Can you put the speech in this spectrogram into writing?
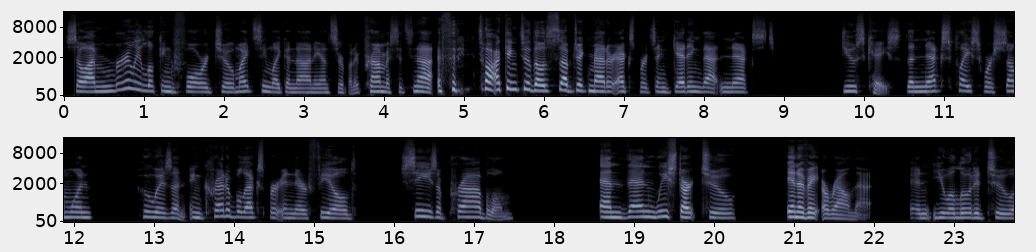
So I'm really looking forward to, it. might seem like a non answer, but I promise it's not, talking to those subject matter experts and getting that next use case, the next place where someone who is an incredible expert in their field sees a problem And then we start to innovate around that. And you alluded to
